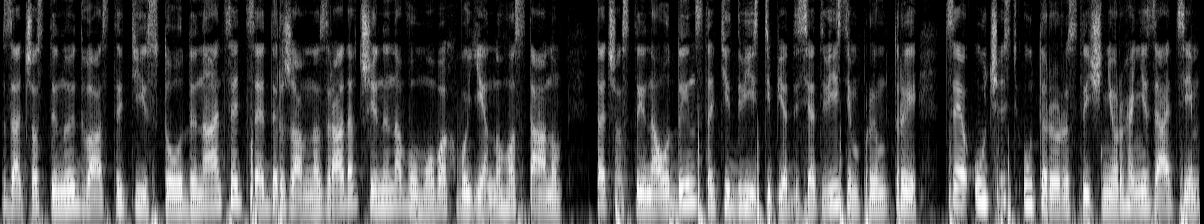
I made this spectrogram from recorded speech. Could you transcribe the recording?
За частиною 2 статті 111 – це державна зрада вчинена в умовах воєнного стану. Та частина 1 статті 258 прим 3 – це участь у терористичній організації.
